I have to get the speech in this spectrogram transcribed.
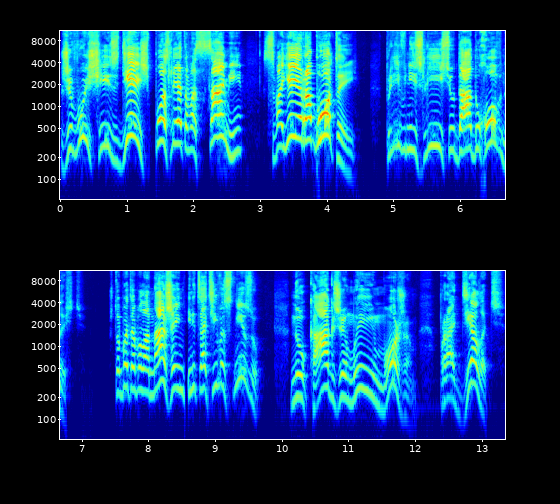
живущие здесь, после этого сами своей работой привнесли сюда духовность, чтобы это была наша инициатива снизу. Ну как же мы можем проделать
